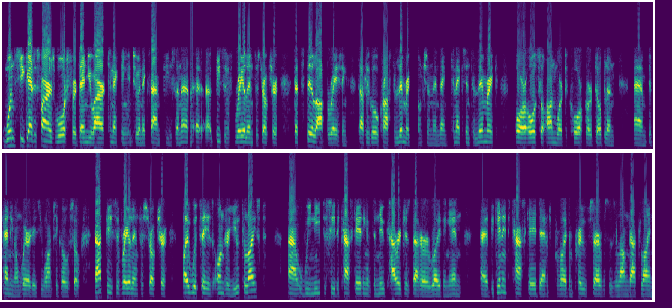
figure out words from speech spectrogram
once you get as far as Waterford, then you are connecting into an extant piece and a, a piece of rail infrastructure that's still operating that will go across the Limerick junction and then connects into Limerick or also onward to Cork or Dublin, um, depending on where it is you want to go. So that piece of rail infrastructure, I would say, is underutilised. Uh, we need to see the cascading of the new carriages that are arriving in, uh, beginning to cascade down to provide improved services along that line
